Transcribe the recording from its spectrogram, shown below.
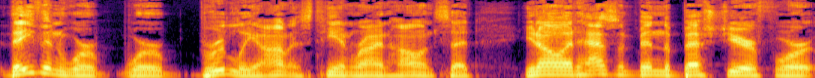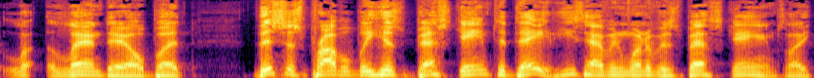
they even were were brutally honest. He and Ryan Hollins said, "You know, it hasn't been the best year for L- Landale, but this is probably his best game to date. He's having one of his best games." Like,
